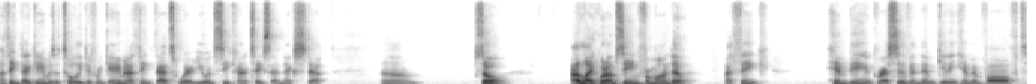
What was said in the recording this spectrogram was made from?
I think that game is a totally different game, and I think that's where UNC kind of takes that next step. Um, so I like what I'm seeing from Mondo. I think him being aggressive and them getting him involved.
